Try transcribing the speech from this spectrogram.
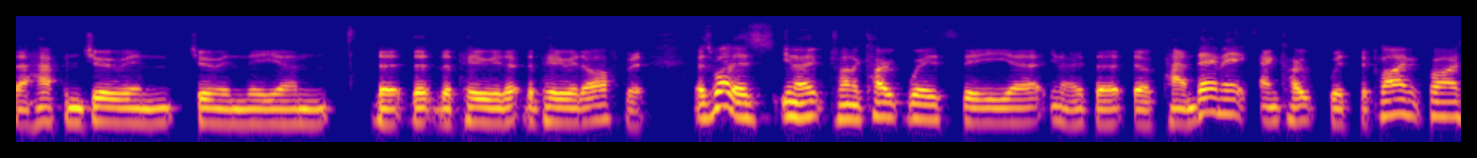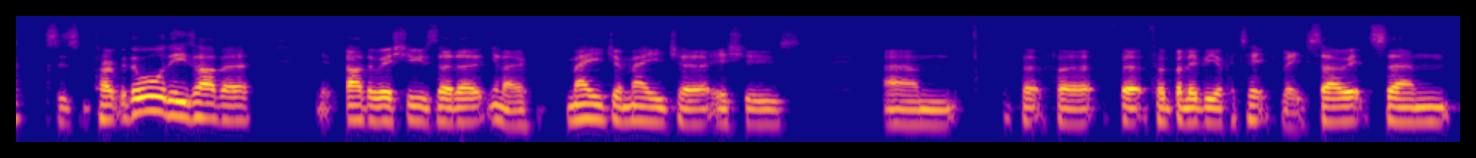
that happened during during the, um, the, the the period the period after it, as well as you know trying to cope with the uh, you know the the pandemic and cope with the climate crisis and cope with all these other other issues that are you know major major issues um, for, for for for Bolivia particularly. So it's um,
